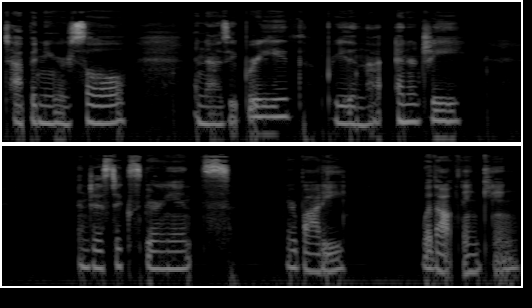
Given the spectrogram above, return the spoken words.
Tap into your soul, and as you breathe, breathe in that energy and just experience your body without thinking.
